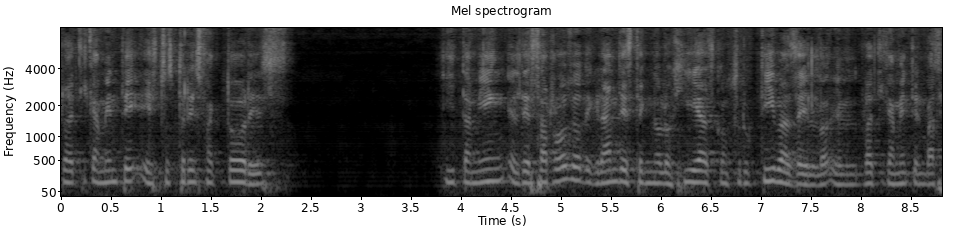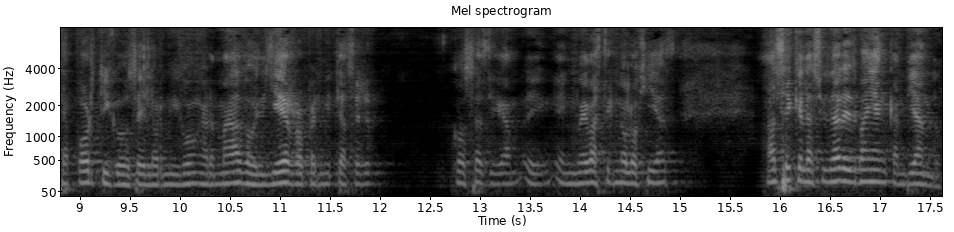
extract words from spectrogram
prácticamente estos tres factores y también el desarrollo de grandes tecnologías constructivas, prácticamente en base a pórtigos, el hormigón armado, el hierro permite hacer cosas digamos, en, nuevas tecnologías, hace que las ciudades vayan cambiando.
